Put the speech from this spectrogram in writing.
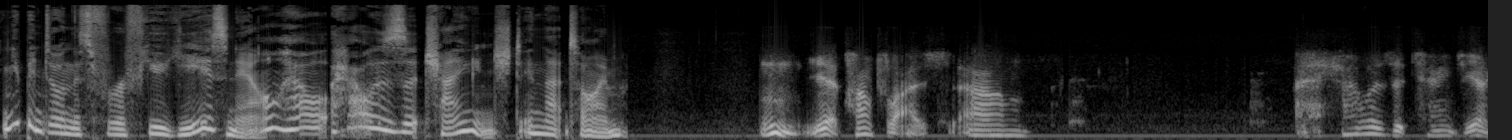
And you've been doing this for a few years now. How how has it changed in that time? Mm, yeah, time flies. Um, how has it changed? Yeah,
